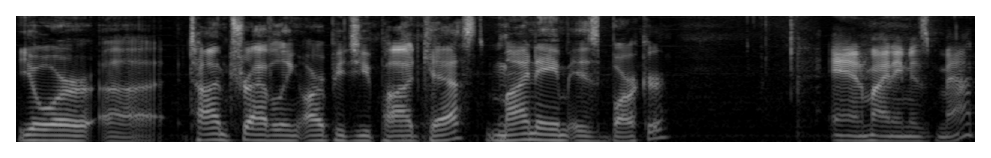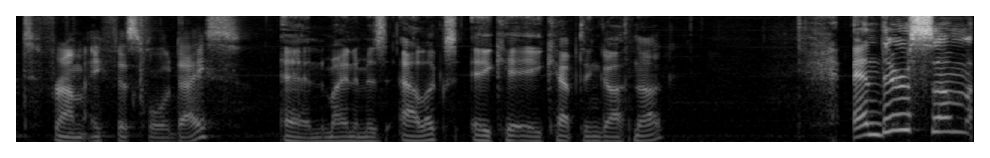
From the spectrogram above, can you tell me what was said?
your uh, time traveling RPG podcast. My name is Barker. And my name is Matt from A Fistful of Dice. and my name is Alex, aka Captain Gothnog. And there's some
